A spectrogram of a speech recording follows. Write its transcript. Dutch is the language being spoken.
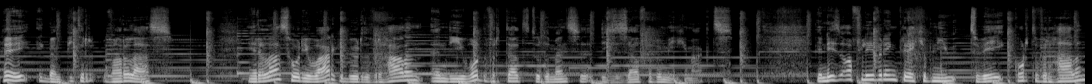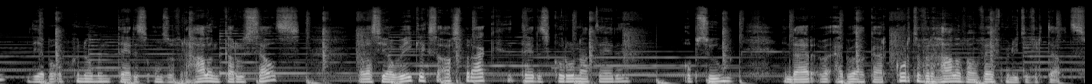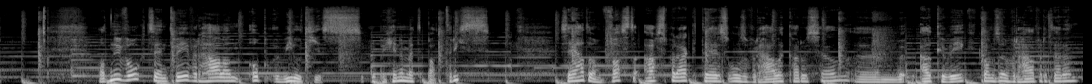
Hey, ik ben Pieter van Relaas. In Relaas hoor je waar gebeurde verhalen en die worden verteld door de mensen die ze zelf hebben meegemaakt. In deze aflevering krijg je opnieuw twee korte verhalen. Die hebben opgenomen tijdens onze verhalencarousels. Dat was jouw wekelijkse afspraak tijdens coronatijden op Zoom. En daar hebben we elkaar korte verhalen van vijf minuten verteld. Wat nu volgt zijn twee verhalen op wieltjes. We beginnen met Patrice. Zij had een vaste afspraak tijdens onze verhalencarousel. Um, elke week kwam ze een verhaal vertellen.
